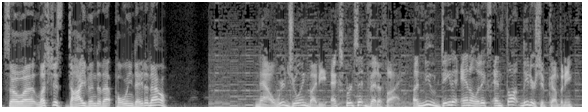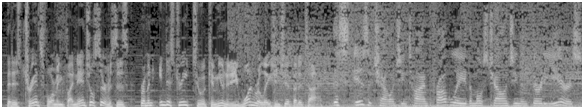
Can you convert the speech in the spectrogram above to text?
So uh, let's just dive into that polling data now. Now we're joined by the experts at VettaFi, a new data analytics and thought leadership company that is transforming financial services from an industry to a community, one relationship at a time. This is a challenging time, probably the most challenging in 30 years.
